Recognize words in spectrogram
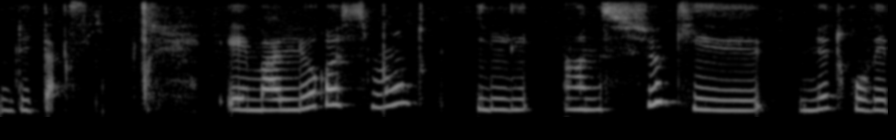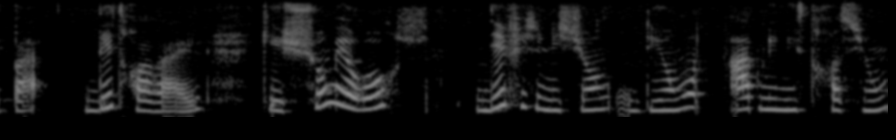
de taxi. Et malheureusement, il y en ceux qui ne trouvaient pas de travail, que chômeurs, définition d'une administration.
